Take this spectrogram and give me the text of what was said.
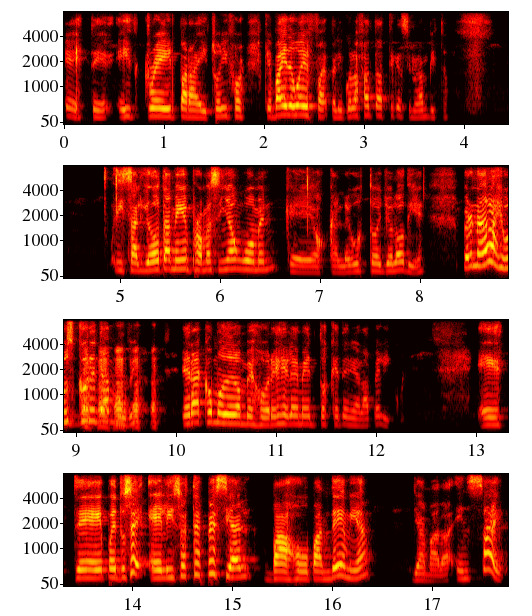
este, 8th grade para A24, que by the way, película fantástica si no la han visto. Y salió también Promising Young Woman, que a Oscar le gustó, yo lo odié. Pero nada, he was good in that movie. Era como de los mejores elementos que tenía la película. Este, pues entonces él hizo este especial bajo pandemia llamada Inside,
